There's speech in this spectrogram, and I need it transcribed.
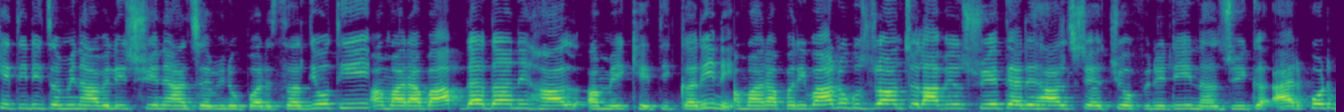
ખેતીની જમીન આવેલી છે અને આ જમીન ઉપર સદીઓથી અમારા બાપ દાદા અને હાલ અમે ખેતી કરીને અમારા પરિવારનું ગુજરાન ચલાવ્યું છે. ત્યારે હાલ સ્ટેચ્યુ ઓફ યુનિટી નજીક એરપોર્ટ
